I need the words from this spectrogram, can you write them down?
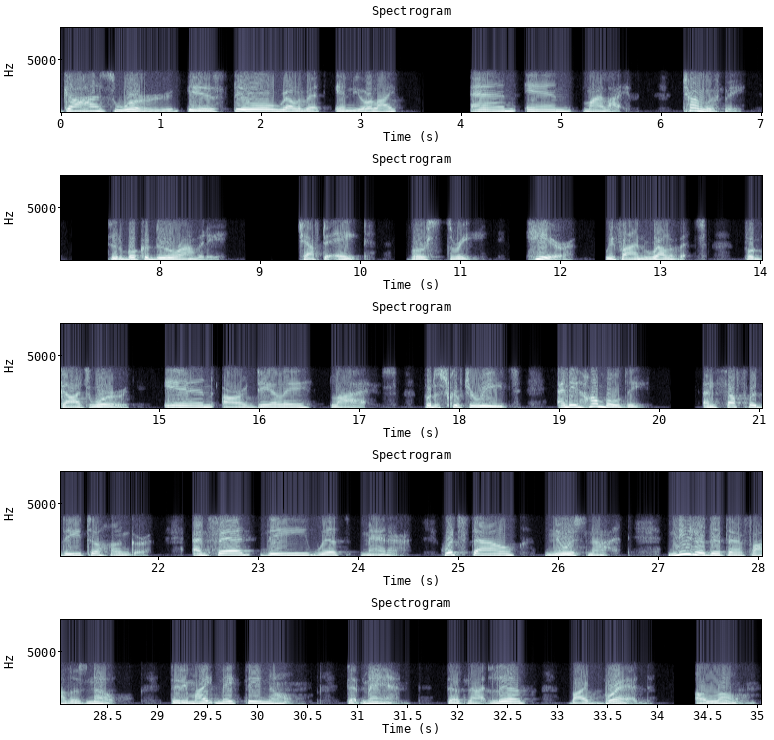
God's Word is still relevant in your life and in my life. Turn with me to the book of Deuteronomy, chapter 8, verse 3. Here we find relevance for God's Word in our daily lives. For the scripture reads, And he humbled thee, and suffered thee to hunger, and fed thee with manna, which thou knewest not, neither did thy fathers know, that he might make thee known that man does not live by bread alone,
